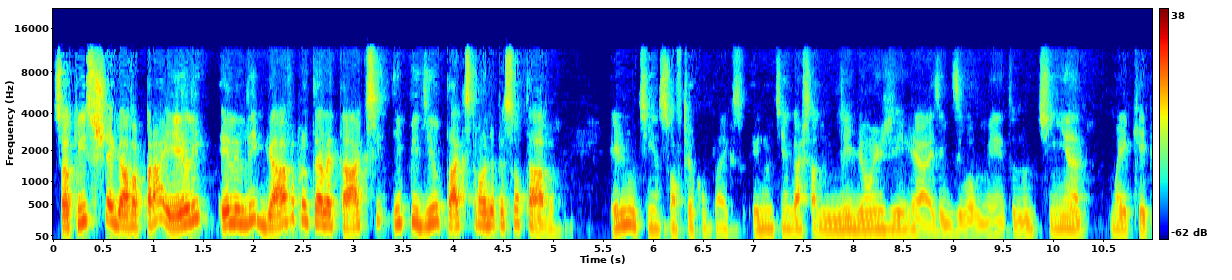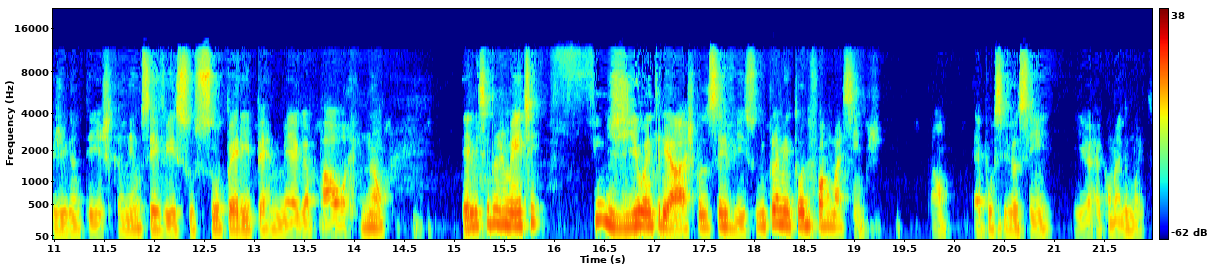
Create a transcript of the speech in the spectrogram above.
só que isso chegava para ele, ele ligava para o teletáxi e pedia o táxi para onde a pessoa estava. Ele não tinha software complexo, ele não tinha gastado milhões de reais em desenvolvimento, não tinha uma equipe gigantesca, nem um serviço super, hiper, mega power. Não. ele simplesmente fingiu, entre aspas, o serviço, implementou de forma mais simples. É possível sim, e eu recomendo muito.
